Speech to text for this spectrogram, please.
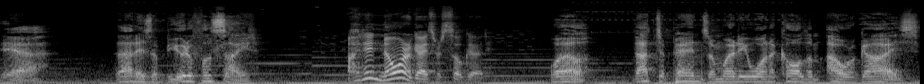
Yeah, that is a beautiful sight. I didn't know our guys were so good. Well, that depends on whether you want to call them our guys.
